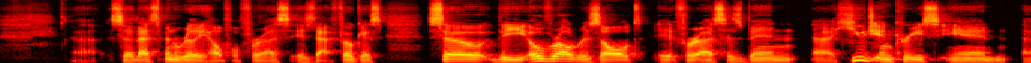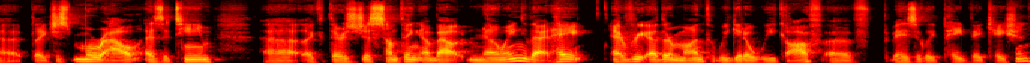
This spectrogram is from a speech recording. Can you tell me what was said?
Uh, so that's been really helpful for us is that focus. So the overall result it, for us has been a huge increase in uh, like just morale as a team. Uh, like there's just something about knowing that hey, every other month we get a week off of basically paid vacation,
